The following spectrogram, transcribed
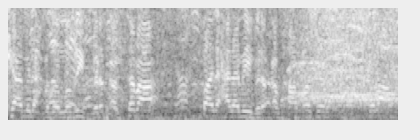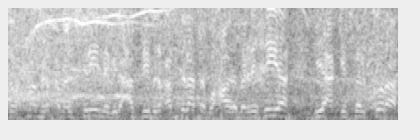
كامل أحمد النظيف برقم 7 صالح الأمين برقم 19 صلاح عبد الرحمن برقم 20 نبيل عبدين برقم 3 محاوله مريخيه يعكس الكرة.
